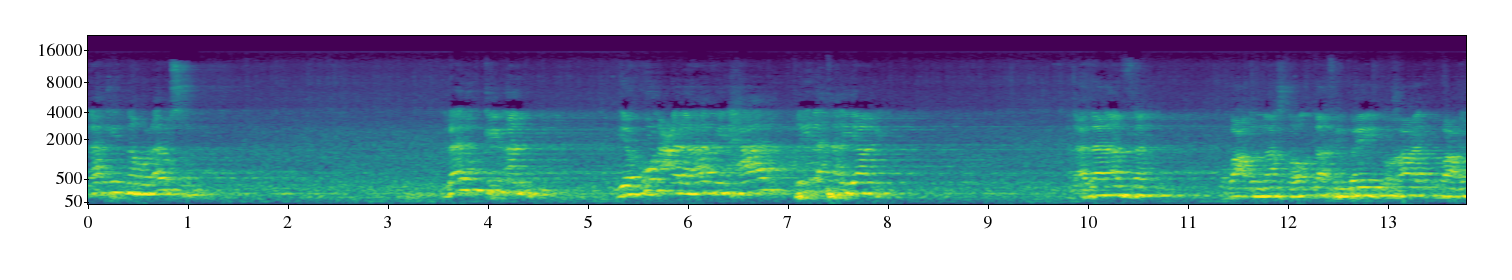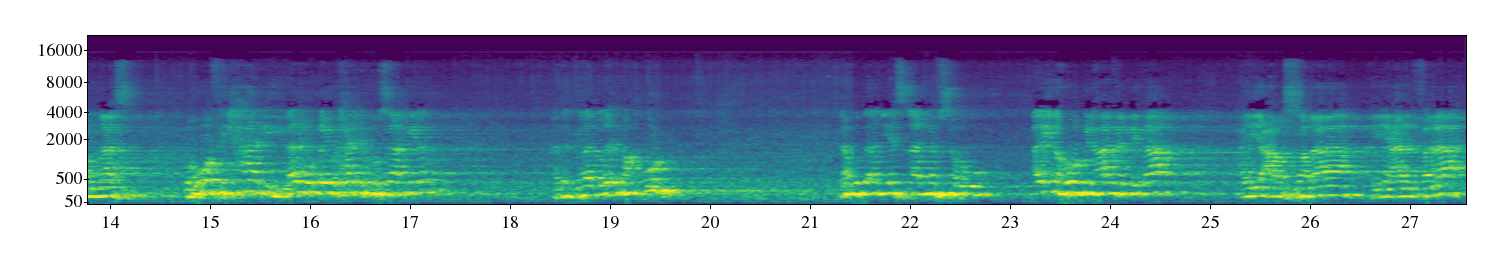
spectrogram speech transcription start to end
لكنه لا يصلي. لا يمكن أن يكون على هذه الحال طيلة أيامه الأذان أذن وبعض الناس توضأ في البيت وخرج وبعض الناس وهو في حاله لا يحرك ساكنا. هذا الكلام غير مقبول لابد أن يسأل نفسه أين هو من هذا النداء؟ حي على الصلاة حي على الفلاح.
